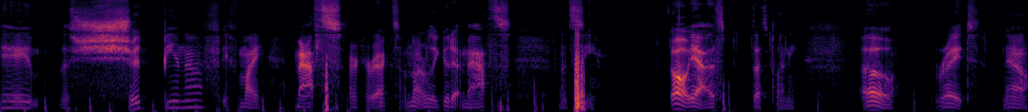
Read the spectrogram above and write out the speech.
Okay, this should be enough if my maths are correct. I'm not really good at maths. Let's see. Oh, yeah, that's, that's plenty. Oh, right. Now,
